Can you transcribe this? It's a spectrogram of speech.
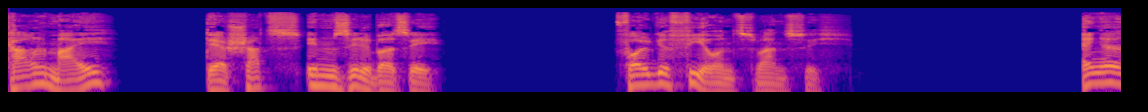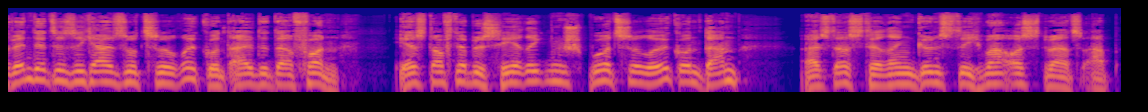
Karl May Der Schatz im Silbersee Folge 24 Engel wendete sich also zurück und eilte davon, erst auf der bisherigen Spur zurück und dann, als das Terrain günstig war, ostwärts ab.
